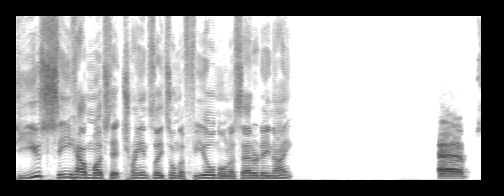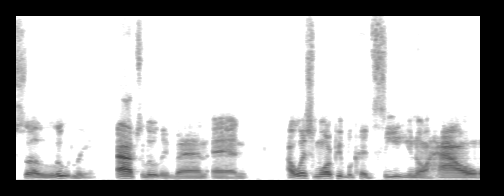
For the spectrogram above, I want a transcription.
do you see how much that translates on the field on a Saturday night? Absolutely. Absolutely, man. And I wish more people could see, you know, how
